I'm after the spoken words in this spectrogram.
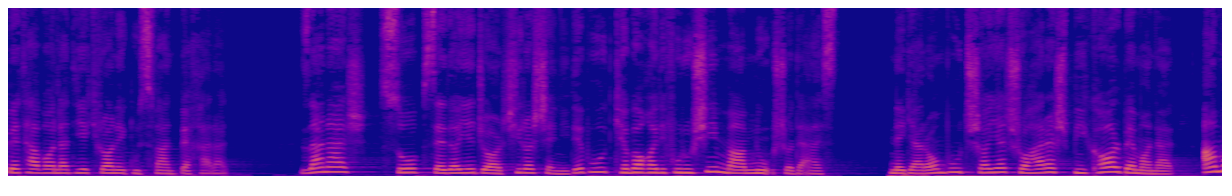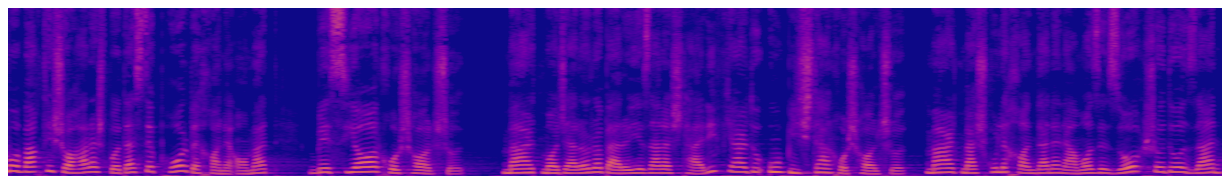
بتواند یک ران گوسفند بخرد. زنش صبح صدای جارچی را شنیده بود که باقالی فروشی ممنوع شده است. نگران بود شاید شوهرش بیکار بماند اما وقتی شوهرش با دست پر به خانه آمد بسیار خوشحال شد. مرد ماجرا را برای زنش تعریف کرد و او بیشتر خوشحال شد مرد مشغول خواندن نماز ظهر شد و زن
